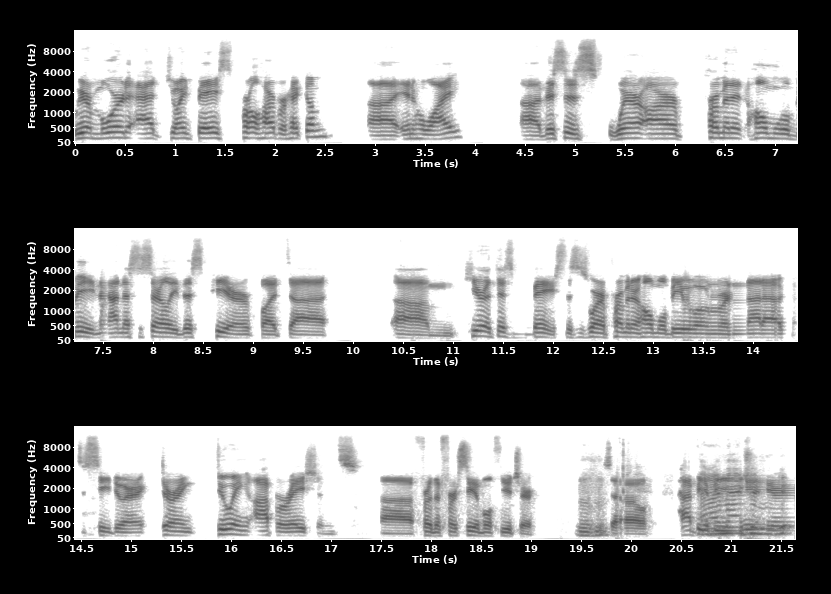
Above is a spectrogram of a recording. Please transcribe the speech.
we are moored at Joint Base Pearl Harbor Hickam uh, in Hawaii. Uh, this is where our permanent home will be, not necessarily this pier, but uh, um, here at this base. This is where our permanent home will be when we're not out to sea during during doing operations uh, for the foreseeable future. Mm-hmm. So happy to be here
